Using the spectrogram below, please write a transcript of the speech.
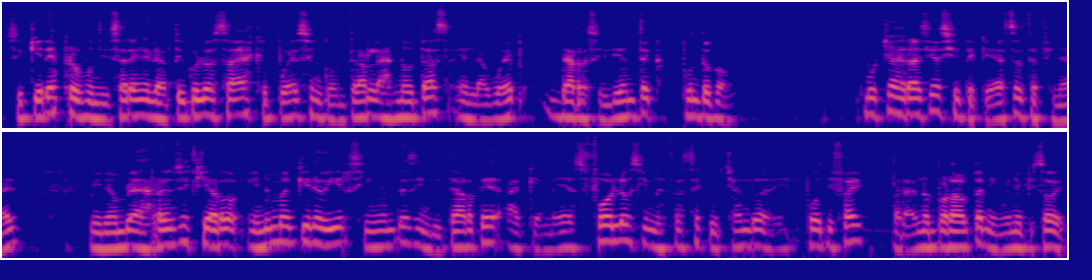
Si quieres profundizar en el artículo, sabes que puedes encontrar las notas en la web de resilientec.com. Muchas gracias si te quedaste hasta el final. Mi nombre es Renzo Izquierdo y no me quiero ir sin antes invitarte a que me des follow si me estás escuchando desde Spotify para no perderte ningún episodio.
